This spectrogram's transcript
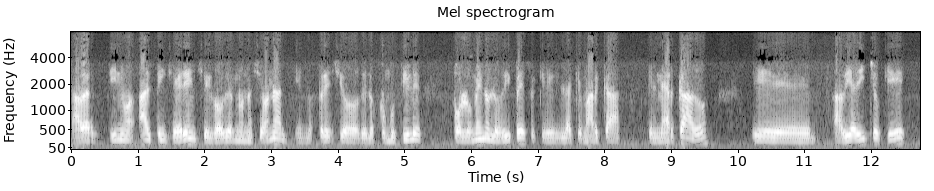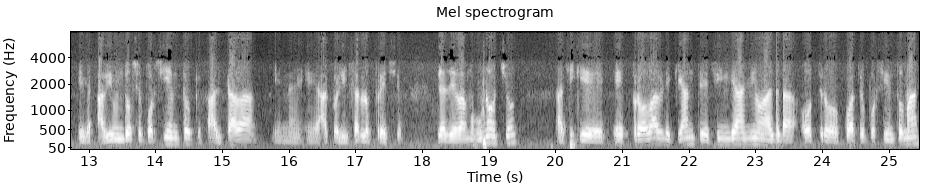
a ver, tiene alta injerencia el gobierno nacional en los precios de los combustibles, por lo menos los de IPF, que es la que marca el mercado, eh, había dicho que eh, había un 12% que faltaba en eh, actualizar los precios. Ya llevamos un 8, así que es probable que antes de fin de año haya otro 4% más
